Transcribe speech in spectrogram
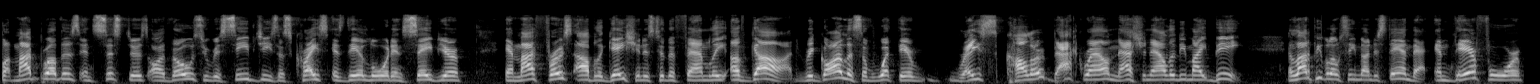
But my brothers and sisters are those who receive Jesus Christ as their Lord and Savior. And my first obligation is to the family of God, regardless of what their race, color, background, nationality might be. And a lot of people don't seem to understand that. And therefore,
